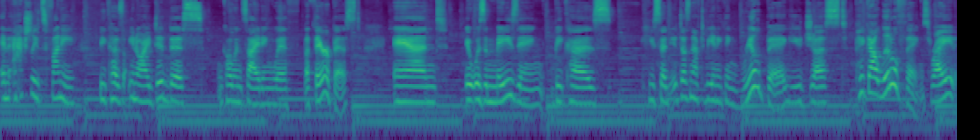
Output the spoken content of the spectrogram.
and actually it's funny because, you know, I did this coinciding with a therapist, and it was amazing because he said it doesn't have to be anything real big. You just pick out little things, right?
